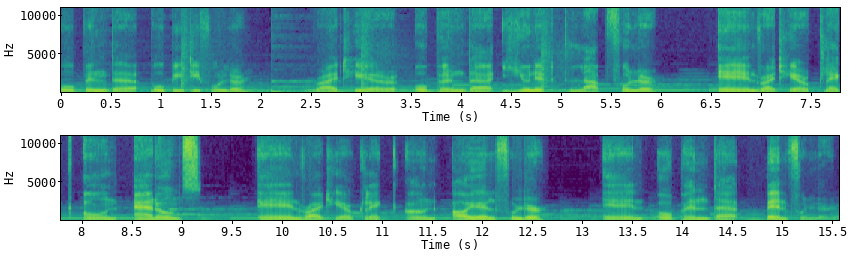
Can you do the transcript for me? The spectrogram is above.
Open the opt folder. Right here open the unetlab folder. And right here click on add-ons. And right here click on iol folder. And open the bin folder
